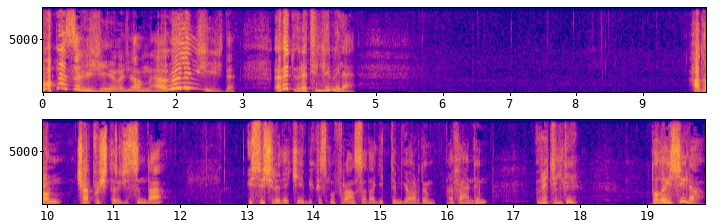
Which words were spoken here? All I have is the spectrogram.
o nasıl bir şey hocam? Ya böyle bir şey işte. Evet üretildi bile. Hadron çarpıştırıcısında İsviçre'deki bir kısmı Fransa'da gittim gördüm efendim üretildi. Dolayısıyla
